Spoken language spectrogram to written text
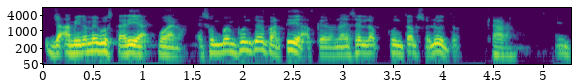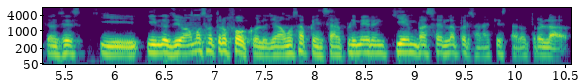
yo- a mí no me gustaría. Bueno, es un buen punto de partida, pero no es el punto absoluto. Claro. Entonces, y, y los llevamos a otro foco, los llevamos a pensar primero en quién va a ser la persona que está al otro lado,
